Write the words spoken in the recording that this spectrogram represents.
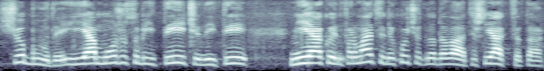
що буде, і я можу собі йти чи не йти. Ніякої інформації не хочуть надавати. Ж Як це так?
